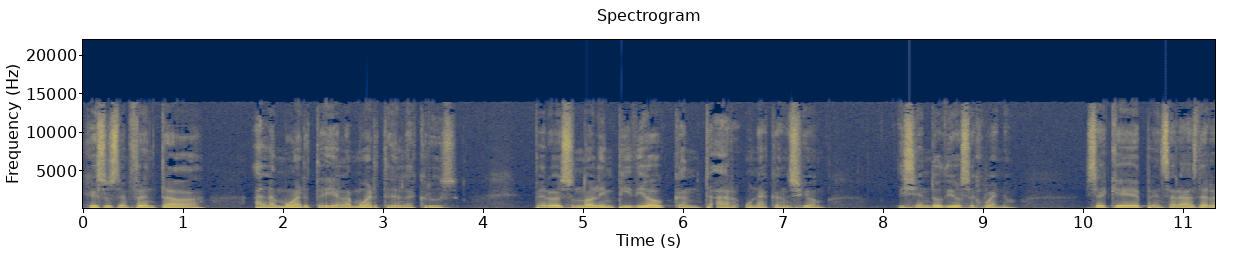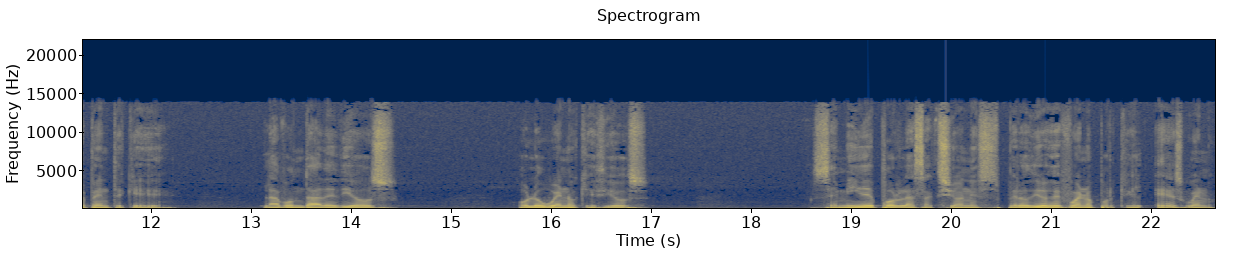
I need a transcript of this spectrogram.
Jesús se enfrentaba a la muerte y a la muerte de la cruz, pero eso no le impidió cantar una canción diciendo Dios es bueno. Sé que pensarás de repente que la bondad de Dios o lo bueno que es Dios se mide por las acciones, pero Dios es bueno porque Él es bueno.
